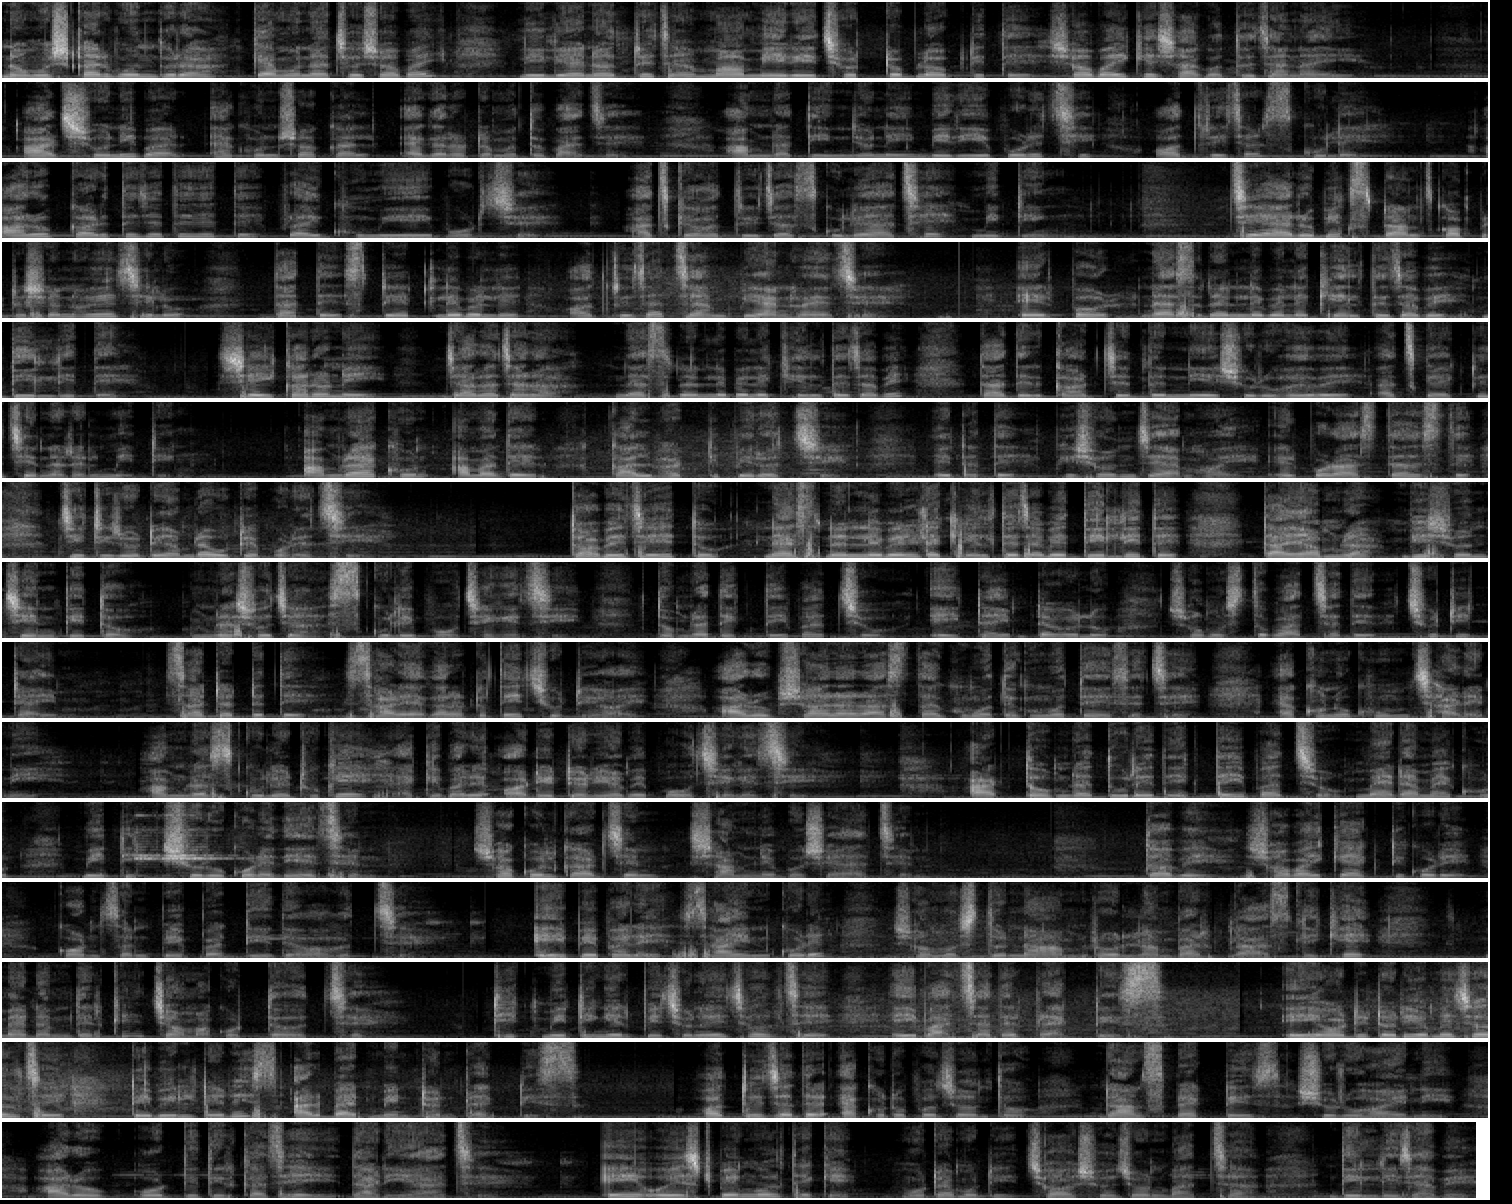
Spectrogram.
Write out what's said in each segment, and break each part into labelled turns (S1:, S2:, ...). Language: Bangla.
S1: নমস্কার বন্ধুরা, কেমন আছো সবাই? লিলিয়ান অদ্রিজা মা মেয়ের এই ছোট্ট ব্লগটিতে সবাইকে স্বাগত জানাই। আজ শনিবার, এখন সকাল এগারোটা মতো বাজে। আমরা তিনজনেই বেরিয়ে পড়েছি অদ্রিজার স্কুলে। আরব গাড়িতে যেতে যেতে প্রায় ঘুমিয়েই পড়ছে। আজকে অদ্রিজার স্কুলে আছে মিটিং। যে অ্যারোবিক্স ডান্স কম্পিটিশন হয়েছিল, তাতে স্টেট লেভেলে অদ্রিজা চ্যাম্পিয়ন হয়েছে। এরপর ন্যাশনাল লেভেলে খেলতে যাবে দিল্লিতে। সেই কারণেই যারা যারা ন্যাশনাল লেভেলে খেলতে যাবে, তাদের গার্জেনদের নিয়ে শুরু হবে আজকে একটি জেনারেল মিটিং আমরা এখন আমাদের কালভারটি পেরোচ্ছি। এটাতে ভীষণ জ্যাম হয়। এরপর আস্তে আস্তে জিটি রোডে আমরা উঠে পড়েছি। তবে যেহেতু ন্যাশনাল লেভেলটা খেলতে যাবে দিল্লিতে, তাই আমরা ভীষণ চিন্তিত। আমরা সোজা স্কুলে পৌঁছে গেছি। তোমরা দেখতেই পাচ্ছ, এই টাইমটা হলো সমস্ত বাচ্চাদের ছুটির টাইম স্যাটারডেতে সাড়ে এগারোটাতেই ছুটি হয়। আরব সারা রাস্তা ঘুমোতে ঘুমোতে এসেছে। এখনও ঘুম ছাড়েনি। আমরা স্কুলে ঢুকে একেবারে অডিটোরিয়ামে পৌঁছে গেছি। আর তোমরা দূরে দেখতেই পাচ্ছ ম্যাডাম এখন মিটিং শুরু করে দিয়েছেন। সকল গার্জেন সামনে বসে আছেন। তবে সবাইকে একটি করে কনসার্ন পেপার দিয়ে দেওয়া হচ্ছে। এই পেপারে সাইন করে সমস্ত নাম, রোল নাম্বার, ক্লাস লিখে ম্যাডামদেরকে জমা করতে হচ্ছে। ঠিক মিটিংয়ের পিছনেই চলছে এই বাচ্চাদের প্র্যাকটিস। এই অডিটোরিয়ামে চলছে টেবিল টেনিস আর ব্যাডমিন্টন প্র্যাকটিস। অদ্রিজাদের এখনও পর্যন্ত ডান্স প্র্যাকটিস শুরু হয়নি। আরও ওর দিদির কাছেই দাঁড়িয়ে আছে। এই ওয়েস্ট বেঙ্গল থেকে মোটামুটি ছশো জন বাচ্চা দিল্লি যাবে।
